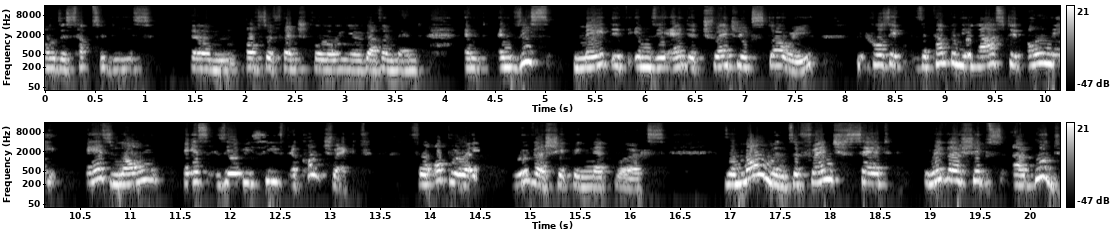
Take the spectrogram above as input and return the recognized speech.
on the subsidies um, of the French colonial government. And, and this made it in the end a tragic story because it, the company lasted only as long as they received a contract for operating river shipping networks. The moment the French said river ships are good,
